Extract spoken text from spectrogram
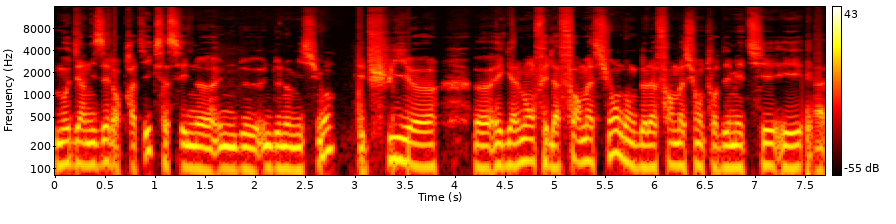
moderniser leurs pratiques, ça c'est une, une, une de nos missions. Et puis euh, euh, également, on fait de la formation, donc de la formation autour des métiers et euh,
